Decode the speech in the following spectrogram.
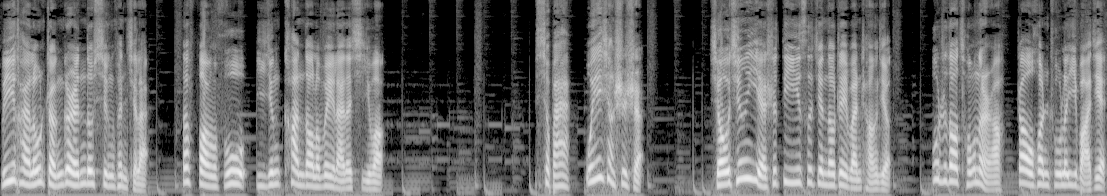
李海龙整个人都兴奋起来，他仿佛已经看到了未来的希望。小白，我也想试试。小青也是第一次见到这般场景，不知道从哪儿啊召唤出了一把剑，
